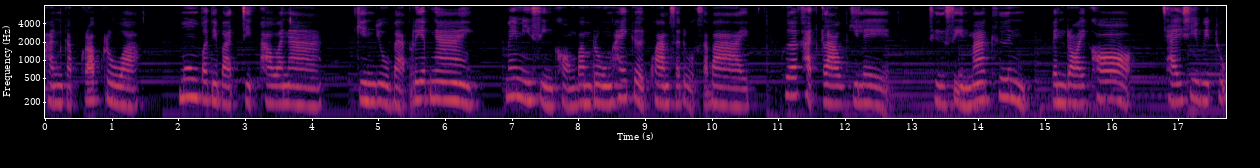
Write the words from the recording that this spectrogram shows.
พันธ์กับครอบครัว มุ่งปฏิบัติจิตภาวนา กินอยู่แบบเรียบง่าย ไม่มีสิ่งของบำรุงให้เกิดความสะดวกสบาย เพื่อขัดเกลากิเลส ถือศีลมากขึ้น เป็นร้อยข้อ ใช้ชีวิตทุก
